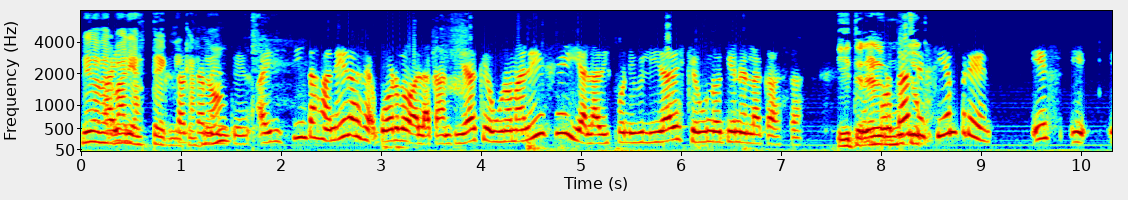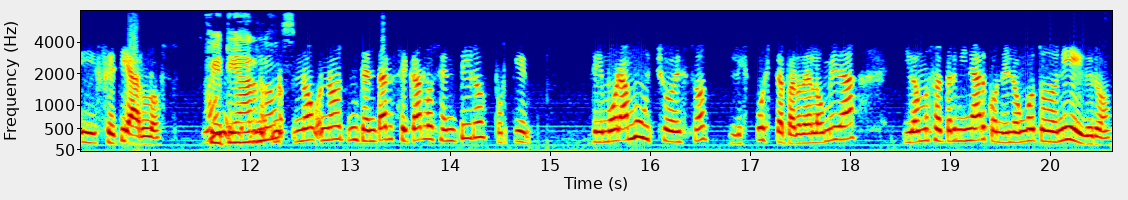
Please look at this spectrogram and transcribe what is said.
Debe haber varias técnicas, exactamente. Hay distintas maneras de acuerdo a la cantidad que uno maneje y a las disponibilidades que uno tiene en la casa. Y tener Lo importante siempre es eh, eh, fetearlos. ¿Fetearlos? No, no, intentar secarlos enteros porque demora mucho eso, les cuesta perder la humedad y vamos a terminar con el hongo todo negro.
